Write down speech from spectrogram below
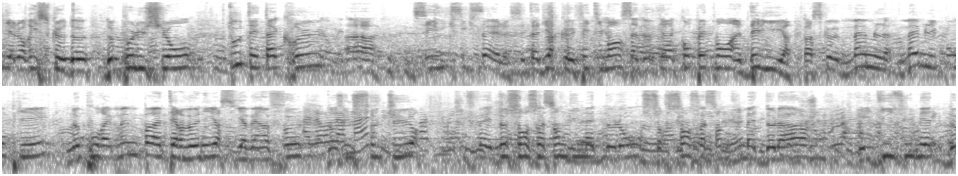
il y a le risque de, de pollution. Tout est accru à CXXL. C'est-à-dire qu'effectivement, ça devient complètement un délire. Parce que même, même les pompiers ne pourraient même pas intervenir s'il y avait un feu dans une structure qui fait 270 mètres de long sur 170 mètres de large et 18 mètres de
